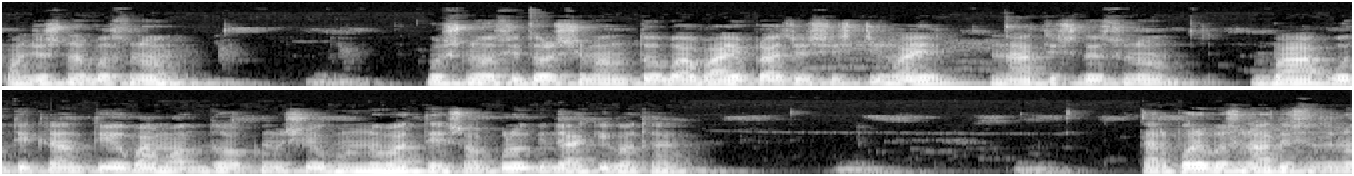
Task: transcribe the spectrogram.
পঞ্চাশ নম্বর প্রশ্ন। উষ্ণ শীতল সীমান্ত বা বায়ু প্রাচীর সৃষ্টি হয় নাতিশীতোষ্ণ বা অতিক্রান্তীয় বা মধ্য অক্ষাংশীয় ঘূর্ণবাতে। সবগুলো কিন্তু একই কথা। তারপরে প্রশ্ন, নাতিশীতোষ্ণ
